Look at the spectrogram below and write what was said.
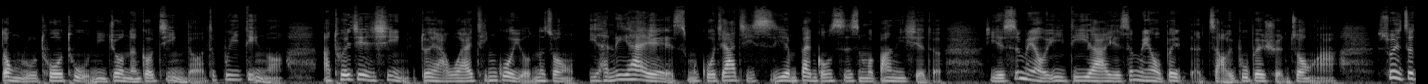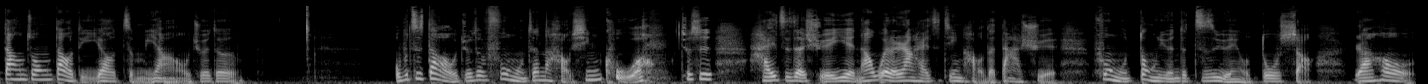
动如脱兔，你就能够进的，这不一定哦。啊，推荐信，对啊，我还听过有那种也很厉害耶，什么国家级实验办公室什么帮你写的，也是没有 ED 啊，也是没有被早一步被选中啊。所以这当中到底要怎么样？我觉得我不知道，我觉得父母真的好辛苦哦。就是孩子的学业，然后为了让孩子进好的大学，父母动员的资源有多少？然后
